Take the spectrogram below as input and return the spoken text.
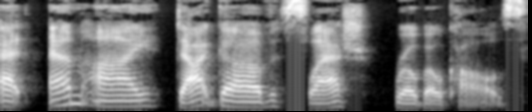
at mi.gov slash robocalls.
